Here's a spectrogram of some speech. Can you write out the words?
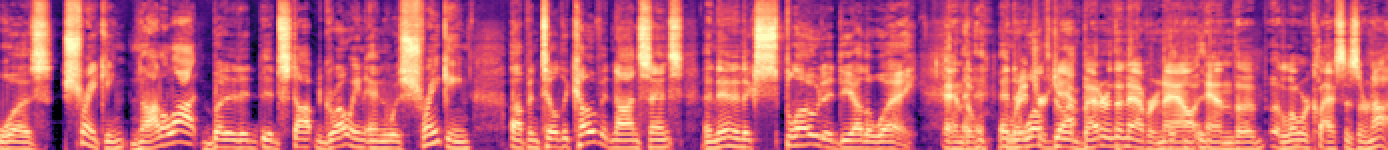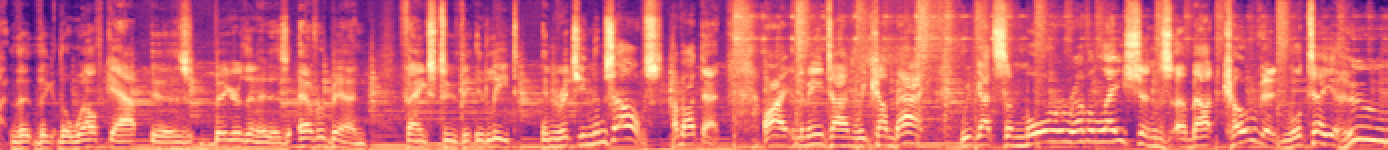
was shrinking, not a lot, but it had, stopped growing and was shrinking up until the COVID nonsense, and then it exploded the other way. And the and rich the are doing gap, better than ever now, the, and the lower classes are not. The, the, the wealth gap is bigger than it has ever been, thanks to the elite enriching themselves. How about that? All right, in the meantime, we come back. We've got some more revelations about COVID. We'll tell you who,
